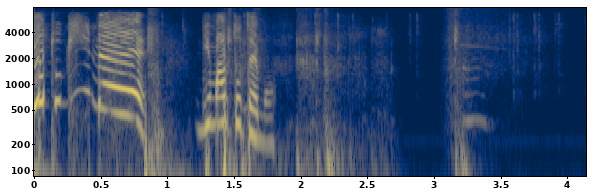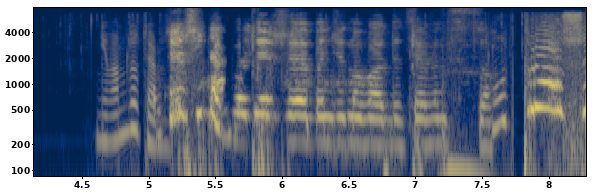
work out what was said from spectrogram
ja tu ginę! Nie mam totemu. Nie mam totemu. Przecież i tak będzie, że będzie nowa edycja, więc co? No proszę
